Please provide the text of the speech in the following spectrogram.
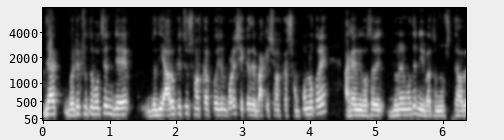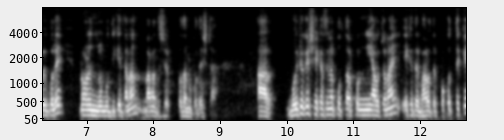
যাক, বৈঠক সূত্র বলছেন যে যদি আরও কিছু সংস্কার প্রয়োজন পড়ে, সেক্ষেত্রে বাকি সংস্কার সম্পন্ন করে আগামী বছরের জুনের মধ্যে নির্বাচন অনুষ্ঠিত হবে বলে নরেন্দ্র মোদীকে জানান বাংলাদেশের প্রধান উপদেষ্টা। আর বৈঠকে শেখ হাসিনা প্রত্যার্পণ নিয়ে আলোচনায় এক্ষেত্রে ভারতের পক্ষ থেকে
